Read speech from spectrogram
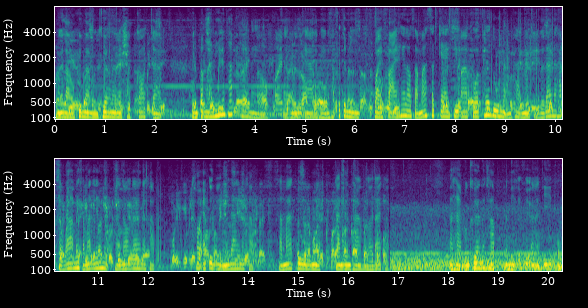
เมื่อเราขึ้นมาบนเครื่องแล้วนะครับ ก็จะเป็นประมาณนี้นะครับภายในสายการบินแอร์เลยนะครับ ก็จะมี Wi-Fi ให้เราสามารถสแกน QR code เพื่อดูหนังผ่านมือถือเราได้นะครับ แต่ว่าไม่สามารถเล่นเน็ตภายนอกได้นะครับ เข้าแอปอื่นๆไม่ได้นะครับ สามารถดูแมปการเดินทางของเราได้ครับ อาหารบนเครื่องนะครับ อันนี้ก็คืออาหารที่ผม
